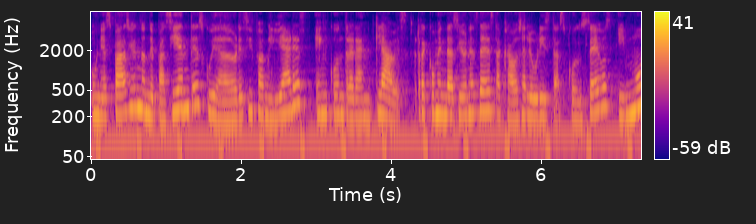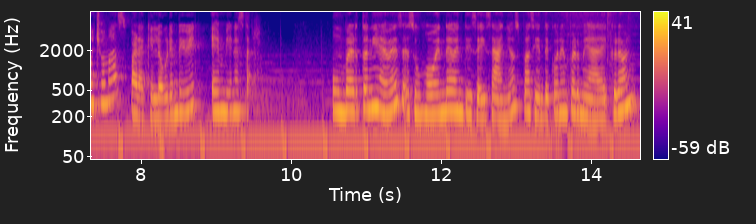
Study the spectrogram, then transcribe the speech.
un espacio en donde pacientes, cuidadores y familiares encontrarán claves, recomendaciones de destacados saludistas, consejos y mucho más para que logren vivir en bienestar. Humberto Nieves es un joven de 26 años, paciente con enfermedad de Crohn,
